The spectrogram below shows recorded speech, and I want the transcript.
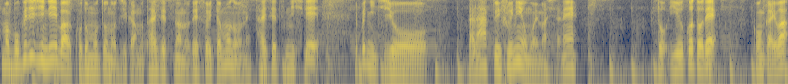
まあ、僕自身で言えば子供との時間も大切なのでそういったものをね大切にしてやっぱり日常だなというふうに思いましたね。ということで今回は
